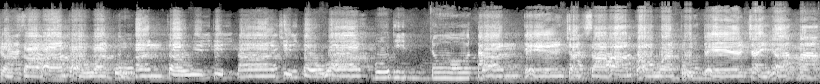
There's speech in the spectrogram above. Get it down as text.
ชะสาภวันตุอันตวิตินาชิตวามุทินโนตันเตชะสาภวันตุเตชัยะมัง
